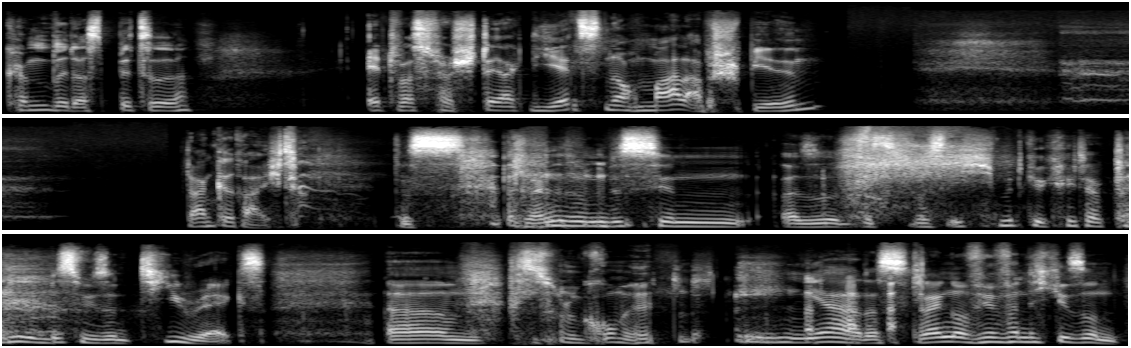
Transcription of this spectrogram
können wir das bitte etwas verstärkt jetzt nochmal abspielen? Danke, reicht. Das klang so ein bisschen, also das, was ich mitgekriegt habe, klang so ein bisschen wie so ein T-Rex. Ähm, so ein Grummeln. ja, das klang auf jeden Fall nicht gesund.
